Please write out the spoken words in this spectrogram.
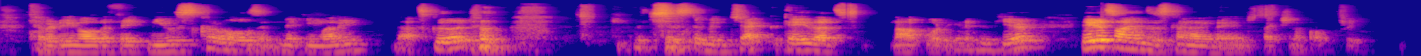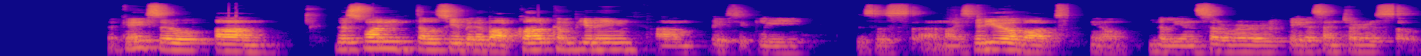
they were doing all the fake news scrolls and making money. That's good. System in check. Okay, that's not what we're going to do here. Data science is kind of the intersection of all three. Okay, so um, this one tells you a bit about cloud computing. Um, basically, this is a nice video about you know million server data centers. So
